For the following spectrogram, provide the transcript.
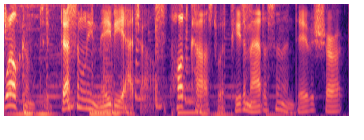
Welcome to Definitely Maybe Agile, a podcast where Peter Maddison and David Sharrock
